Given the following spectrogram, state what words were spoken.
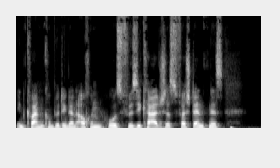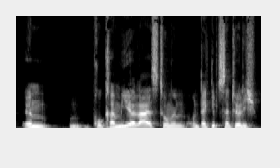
in Quantencomputing dann auch ein hohes physikalisches Verständnis, ähm, Programmierleistungen und da gibt's natürlich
